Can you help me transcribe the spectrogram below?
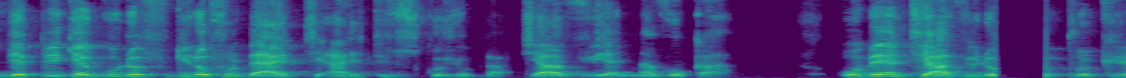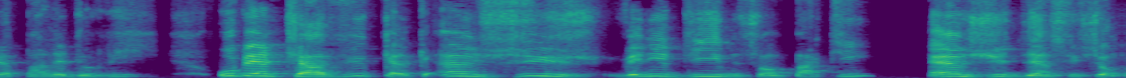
depuis que Guido Fulbe a été arrêté jusqu'aujourd'hui, tu as vu un avocat, ou bien tu as vu le procureur parler de lui, ou bien tu as vu quelqu'un, un juge venir dire nous sommes partis, un juge d'instruction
